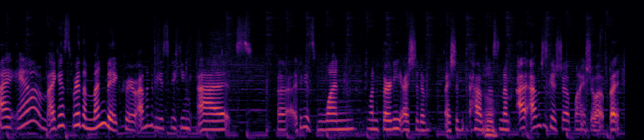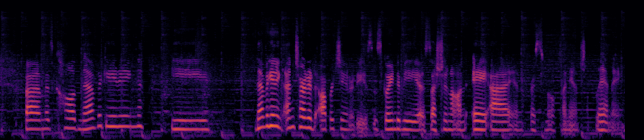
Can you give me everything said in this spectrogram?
I am. I guess we're the Monday crew. I'm going to be speaking at. Uh, I think it's one one thirty. I should have. I should have this. Mem- I, I'm just going to show up when I show up. But um, it's called navigating the navigating uncharted opportunities. It's going to be a session on AI and personal financial planning.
